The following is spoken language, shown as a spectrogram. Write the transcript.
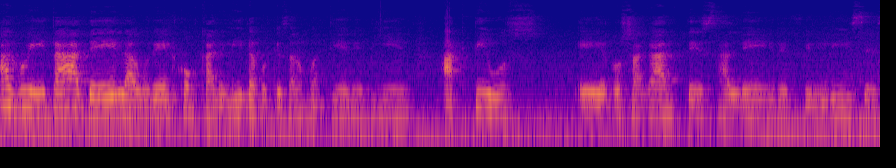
agüita de laurel con canelita porque esa nos mantiene bien activos, eh, rozagantes, alegres, felices,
